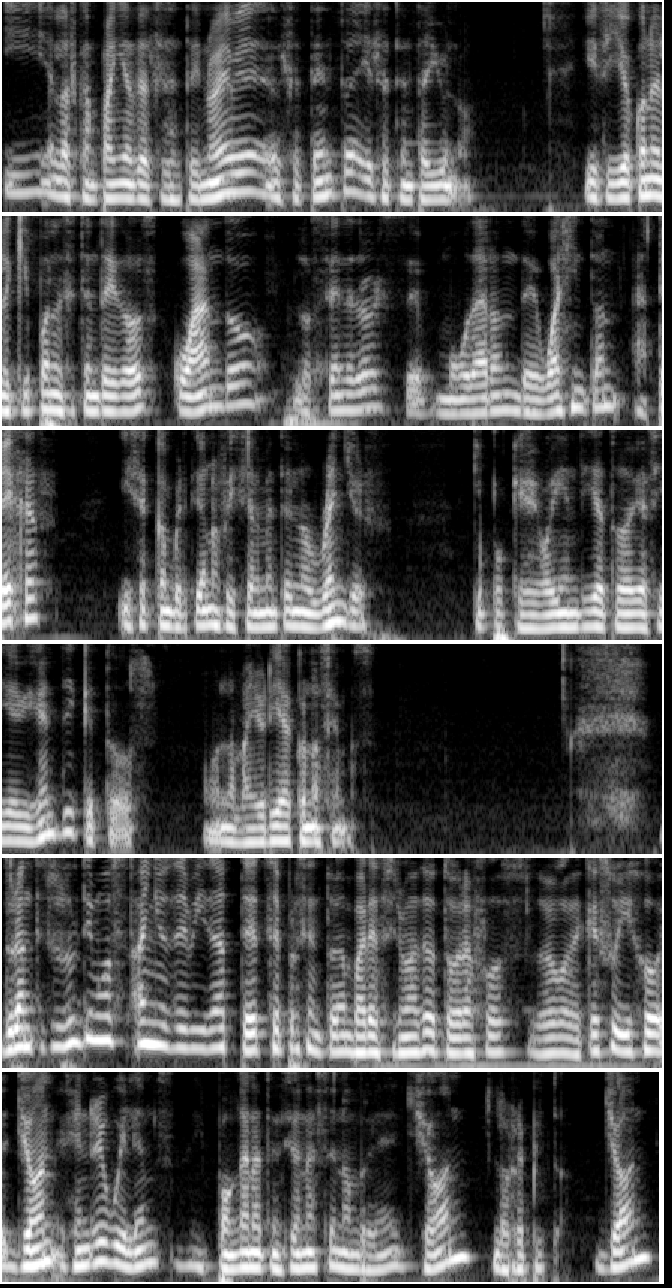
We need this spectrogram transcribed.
y en las campañas del 69, el 70 y el 71. Y siguió con el equipo en el 72 cuando los Senators se mudaron de Washington a Texas y se convirtieron oficialmente en los Rangers, equipo que hoy en día todavía sigue vigente y que todos, o la mayoría, conocemos. Durante sus últimos años de vida, Ted se presentó en varias firmas de autógrafos luego de que su hijo John Henry Williams, y pongan atención a este nombre, ¿eh? John, lo repito, John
